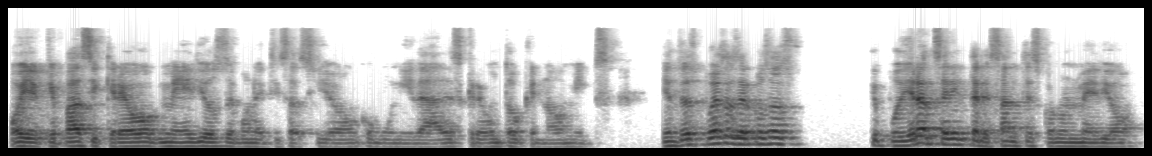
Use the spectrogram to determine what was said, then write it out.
Oye, ¿qué pasa si creo medios de monetización, comunidades, creo un tokenomics? Y entonces puedes hacer cosas que pudieran ser interesantes con un medio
